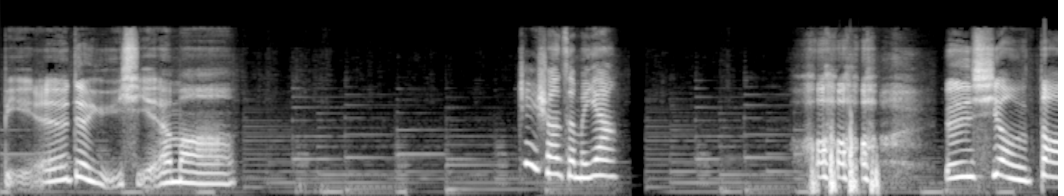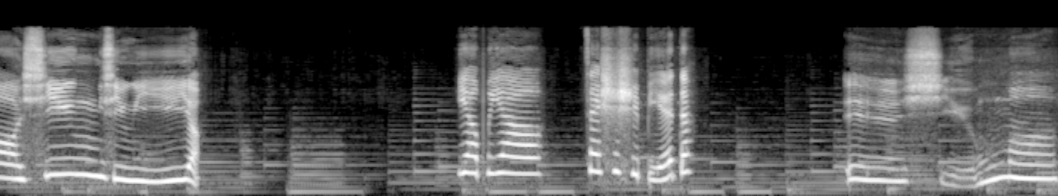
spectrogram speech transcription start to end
别的雨鞋吗？这双怎么样？哈哈哈。呃，像大猩猩一样。要不要再试试别的？呃，行吗？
